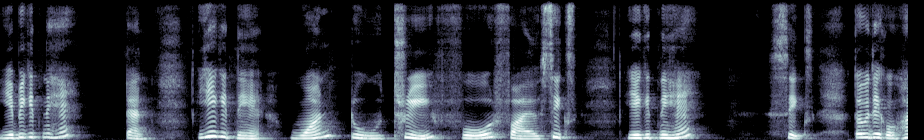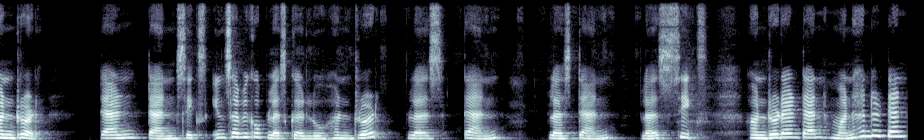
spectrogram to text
ये भी कितने हैं? टेन। ये कितने हैं? One, two, three, four, five, six. ये कितने हैं? सिक्स। तो अभी देखो, हंड्रेड, टेन टेन, सिक्स। इन सभी को प्लस कर लो। Hundred plus ten plus ten plus six. Hundred and ten, one hundred ten.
